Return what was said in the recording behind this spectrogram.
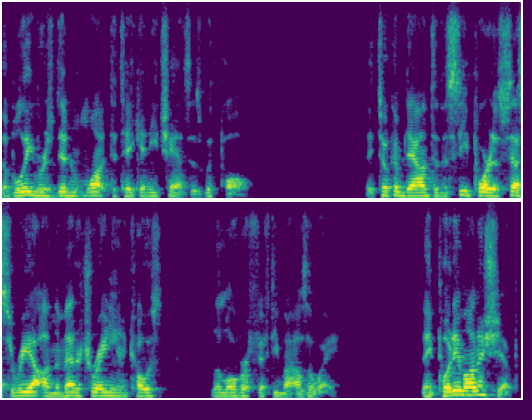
the believers didn't want to take any chances with Paul. They took him down to the seaport of Caesarea on the Mediterranean coast, a little over 50 miles away. They put him on a ship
